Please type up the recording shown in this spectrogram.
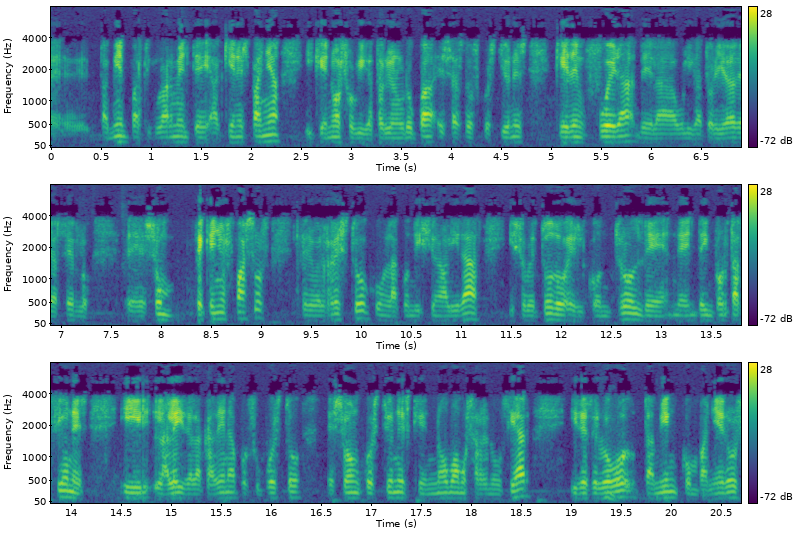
eh, también particularmente aquí en España y que no es obligatorio en Europa. Esas dos cuestiones queden fuera de la obligatoriedad de hacerlo. Eh, son pequeños pasos, pero el resto, con la condicionalidad y sobre todo el control de, importaciones y la ley de la cadena, por supuesto, eh, son cuestiones que no vamos a renunciar y desde luego también compañeros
